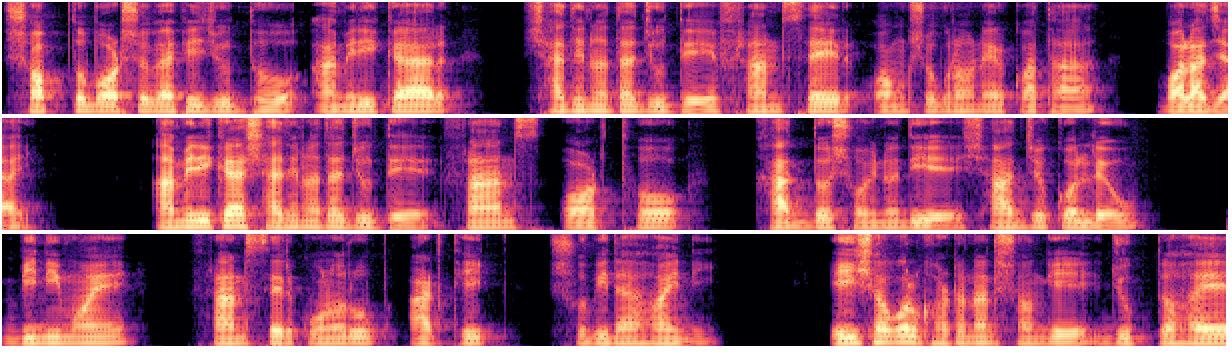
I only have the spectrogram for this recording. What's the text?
সপ্তবর্ষব্যাপী যুদ্ধ, আমেরিকার স্বাধীনতা যুদ্ধে ফ্রান্সের অংশগ্রহণের কথা বলা যায়। আমেরিকার স্বাধীনতা যুদ্ধে ফ্রান্স অর্থ খাদ্য সৈন্য দিয়ে সাহায্য করলেও বিনিময়ে ফ্রান্সের কোনোরূপ আর্থিক সুবিধা হয়নি। এই সকল ঘটনার সঙ্গে যুক্ত হয়ে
